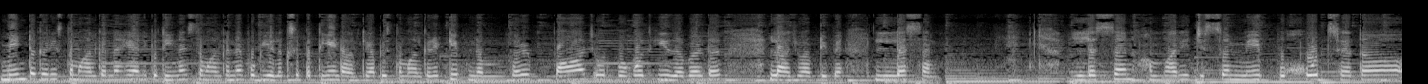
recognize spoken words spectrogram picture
منٹ اگر استعمال کرنا ہے یعنی پودینہ استعمال کرنا ہے، وہ بھی الگ سے پتیاں ڈال کے آپ استعمال کریں۔ ٹپ نمبر پانچ اور بہت ہی زبردست لاجواب ٹپ ہے لسن لسن ہمارے جسم میں بہت زیادہ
